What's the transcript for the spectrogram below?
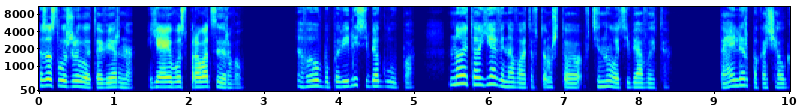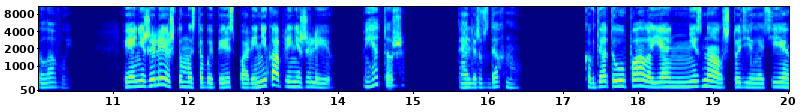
заслужил это, верно? Я его спровоцировал. Вы оба повели себя глупо. Но это я виновата в том, что втянула тебя в это. Тайлер покачал головой. Я не жалею, что мы с тобой переспали, ни капли не жалею. Я тоже. Тайлер вздохнул. Когда ты упала, я не знал, что делать, и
